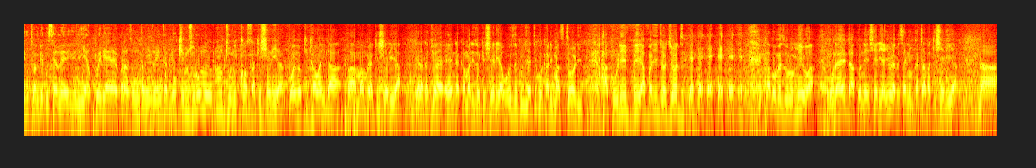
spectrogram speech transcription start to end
e, mtu ambie kuhusiana na hili. Ni ya kweli yeye alikuwa anazungumza kwenye hizo interview? Ukimdhulumu mtu ni kosa kisheria. Kwa hiyo kikawaida, uh, mambo ya kisheria yanatakiwa yaende akamalizwe kisheria. Uweze kuja eti kwa kalima story hakulipi afanyi chochote kama umezulumiwa unaenda kwenye sheria. Yule amesaini mkataba kisheria na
